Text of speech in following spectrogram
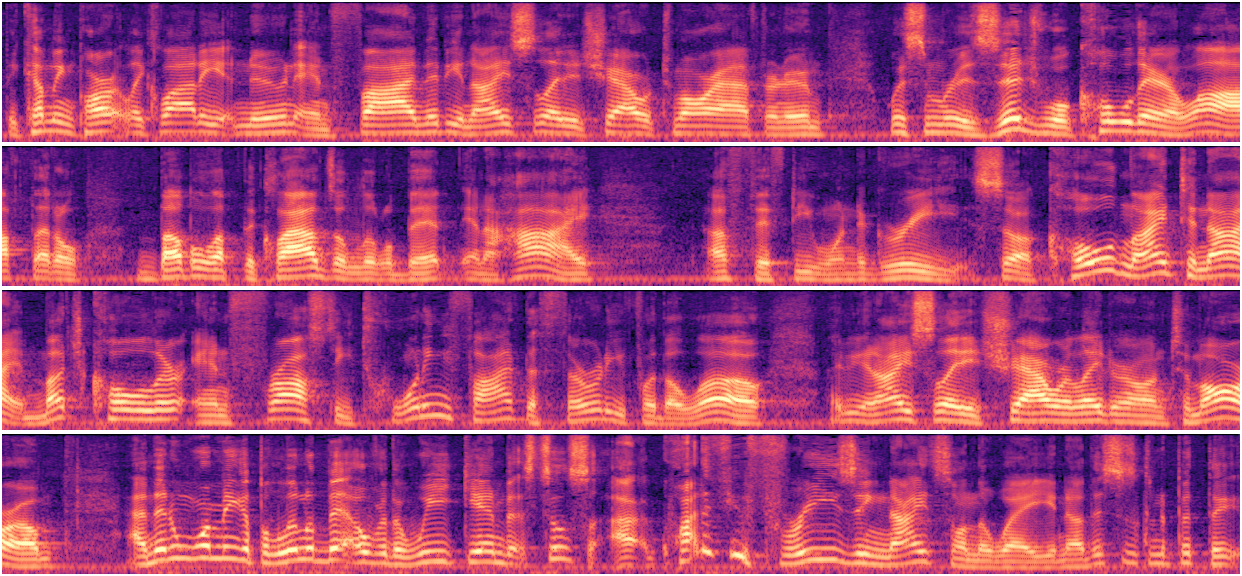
becoming partly cloudy at noon, and 5, maybe an isolated shower tomorrow afternoon with some residual cold air aloft that'll bubble up the clouds a little bit and a high of 51 degrees. So a cold night tonight, much colder and frosty, 25 to 30 for the low. Maybe an isolated shower later on tomorrow. And then warming up a little bit over the weekend, but still uh, quite a few freezing nights on the way. You know, this is going to put the,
